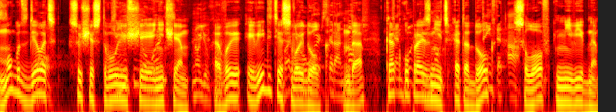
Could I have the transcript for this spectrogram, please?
могут сделать существующее ничем. Вы видите свой долг? Да. Как упразднить этот долг, слов не видно.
